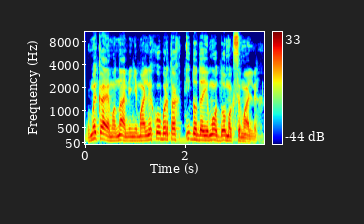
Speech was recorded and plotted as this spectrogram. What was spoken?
Вмикаємо на мінімальних обертах і додаємо до максимальних.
